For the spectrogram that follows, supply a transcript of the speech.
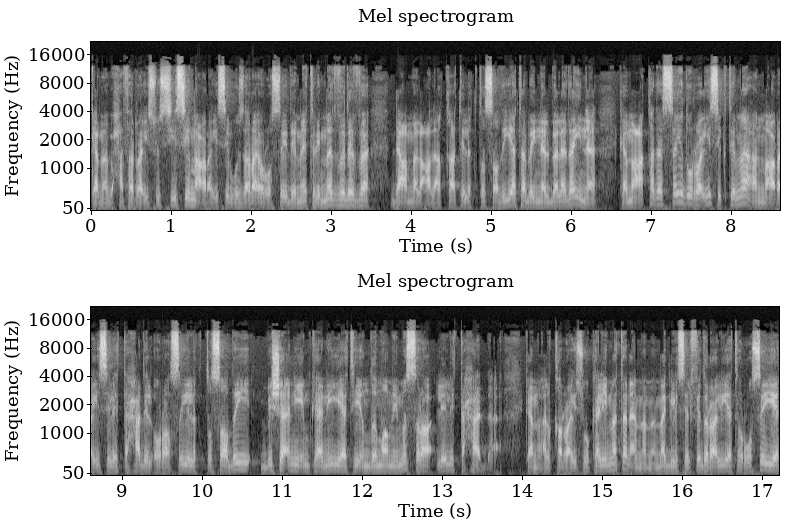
كما بحث الرئيس السيسي مع رئيس الوزراء الروسي ديمتري ميدفيديف دعم العلاقات الاقتصادية بين البلدين. كما عقد السيد الرئيس اجتماعا مع رئيس الاتحاد الأوراسي الاقتصادي بشأن إمكانية انضمام مصر للاتحاد. كما ألقى الرئيس كلمة أمام مجلس الفيدرالية الروسي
